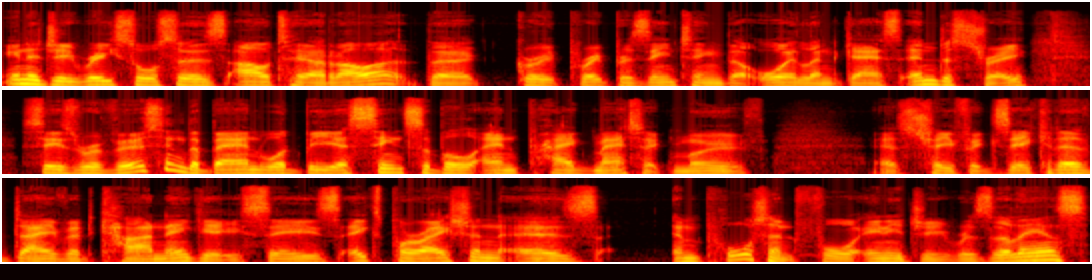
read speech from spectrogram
Energy Resources Aotearoa, the group representing the oil and gas industry, says reversing the ban would be a sensible and pragmatic move. Its chief executive, David Carnegie, says exploration is important for energy resilience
